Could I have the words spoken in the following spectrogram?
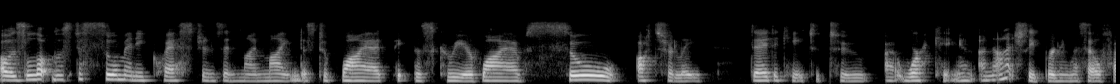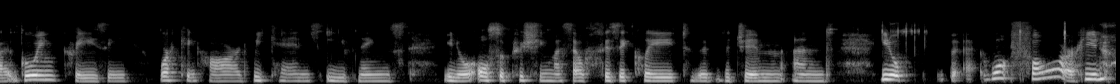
I was a lot there's just so many questions in my mind as to why I'd picked this career, why I was so utterly dedicated to uh, working and, and actually burning myself out, going crazy, working hard, weekends, evenings, you know, also pushing myself physically to the, the gym and, you know, what for, you know,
